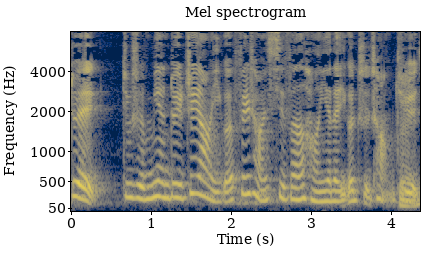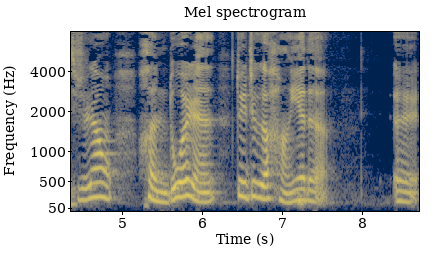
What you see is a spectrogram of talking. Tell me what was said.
对，就是面对这样一个非常细分行业的一个职场剧，其实让很多人对这个行业的。呃，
